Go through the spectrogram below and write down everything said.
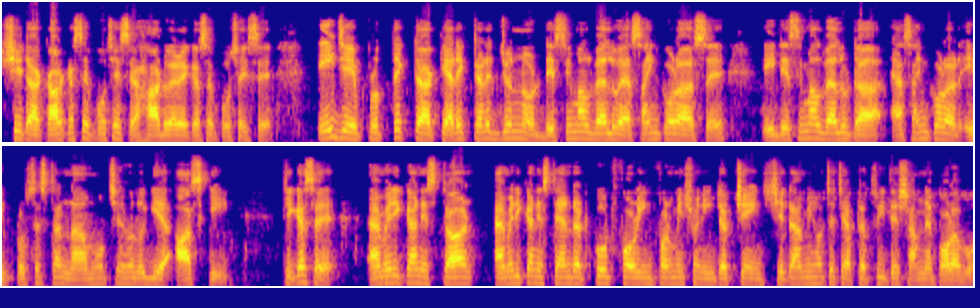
সেটা কার কাছে পৌঁছাইছে? হার্ডওয়্যারের কাছে পৌঁছাইছে। এই যে প্রত্যেকটা ক্যারেক্টারের জন্য ডেসিমাল ভ্যালু অ্যাসাইন করা আছে, এই ডেসিমাল ভ্যালুটা অ্যাসাইন করার এই প্রসেসটার নাম হচ্ছে, হলো গিয়ে আস্কি ঠিক আছে? American star American standard code for information interchange সেটা আমি হচ্ছে চ্যাপ্টার থ্রিতে সামনে পড়াবো।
